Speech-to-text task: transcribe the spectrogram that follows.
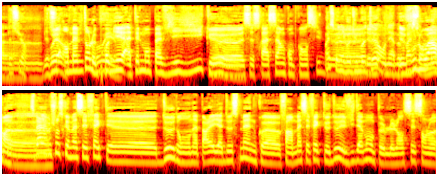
sûr, bien sûr, euh, bien Oui, sûr. en même temps, le Oui. premier a tellement pas vieilli que euh, ce serait assez incompréhensible. Parce qu'au niveau du moteur, de- on est à peu de près vouloir. euh, C'est pas la même chose que Mass Effect euh, 2 dont on a parlé il y a deux semaines, quoi. Enfin, Mass Effect 2, évidemment, on peut le lancer sans le,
